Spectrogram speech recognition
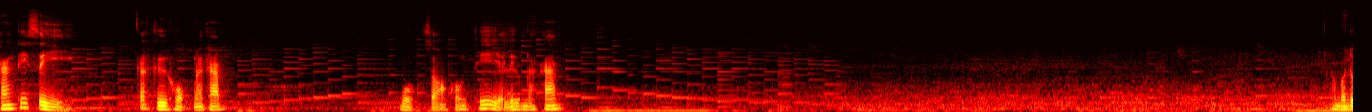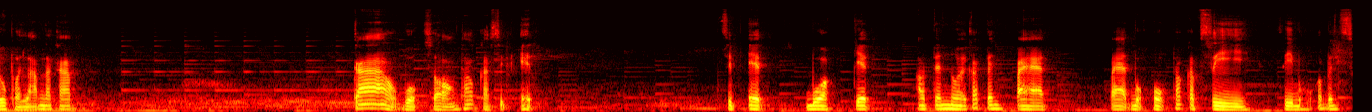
ครั้งที่ 4 ก็คือ 6 นะครับ บวก 2 คงที่อย่าลืมนะครับ มาดูผลลัพธ์นะครับ 9 บวก 2 เท่ากับ 11 11 บวก 7 เอาแต่หน่วยก็เป็น 8 8 บวก 6 เท่ากับ 4 4 บวก 6 ก็เป็น 0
